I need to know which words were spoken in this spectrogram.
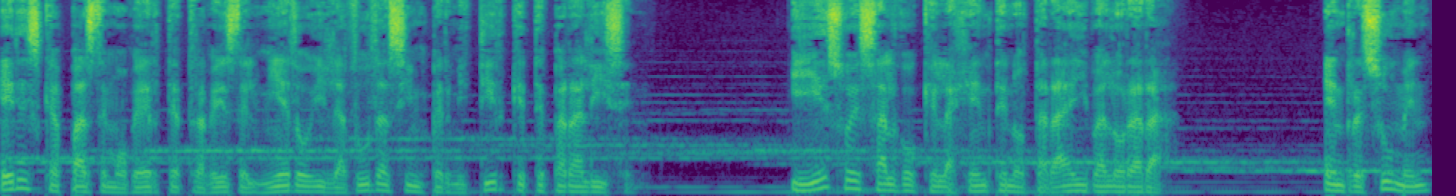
Eres capaz de moverte a través del miedo y la duda sin permitir que te paralicen. Y eso es algo que la gente notará y valorará. En resumen,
